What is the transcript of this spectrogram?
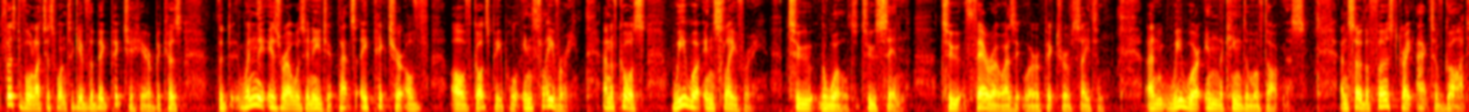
first of all, I just want to give the big picture here because the, when the Israel was in Egypt, that's a picture of, of God's people in slavery. And of course, we were in slavery to the world, to sin, to Pharaoh, as it were, a picture of Satan. And we were in the kingdom of darkness. And so the first great act of God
